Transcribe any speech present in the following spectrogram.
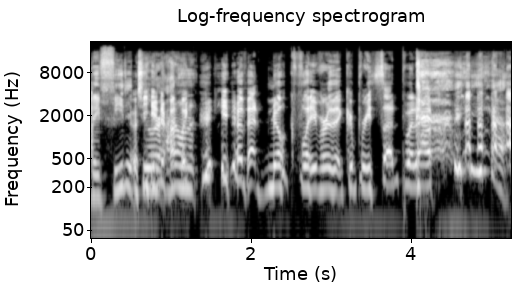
they feed it to you her. know, I don't. you know that milk flavor that Capri Sun put out. yeah.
